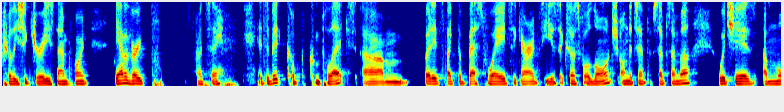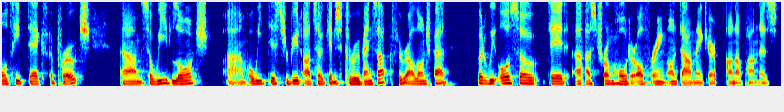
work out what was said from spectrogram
purely security standpoint. We have a very, I'd say, it's a bit com- complex, um, but it's like the best way to guarantee a successful launch on the 10th of September, which is a multi-dex approach. Um, so we launch um, or we distribute our tokens through VentUp through our launchpad. But we also did a strongholder offering on DAOmaker on our partners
